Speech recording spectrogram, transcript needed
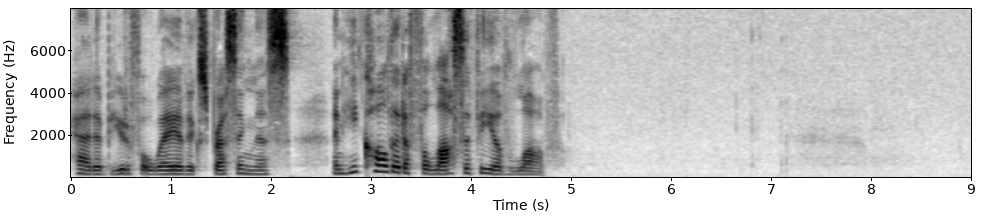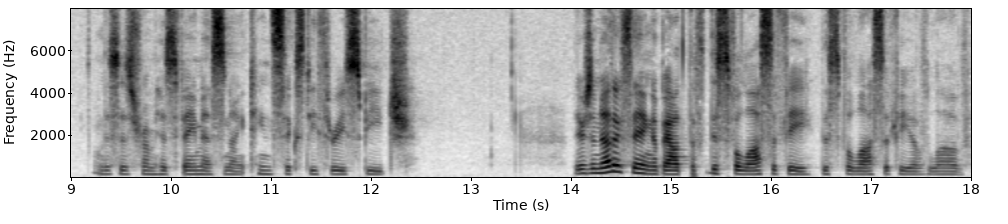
had a beautiful way of expressing this and he called it a philosophy of love. This is from his famous 1963 speech. There's another thing about the, this philosophy, this philosophy of love,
